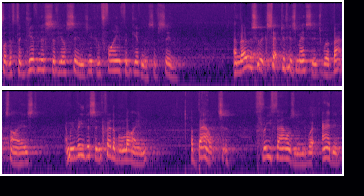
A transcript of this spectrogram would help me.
for the forgiveness of your sins. You can find forgiveness of sin. And those who accepted his message were baptized. And we read this incredible line about 3,000 were added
